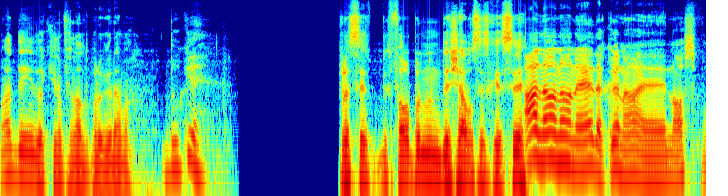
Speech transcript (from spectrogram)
um adendo aqui no final do programa. Do quê? Pra você, falou pra não deixar você esquecer? Ah, não, não, não é da Can, não. É nosso, pô.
